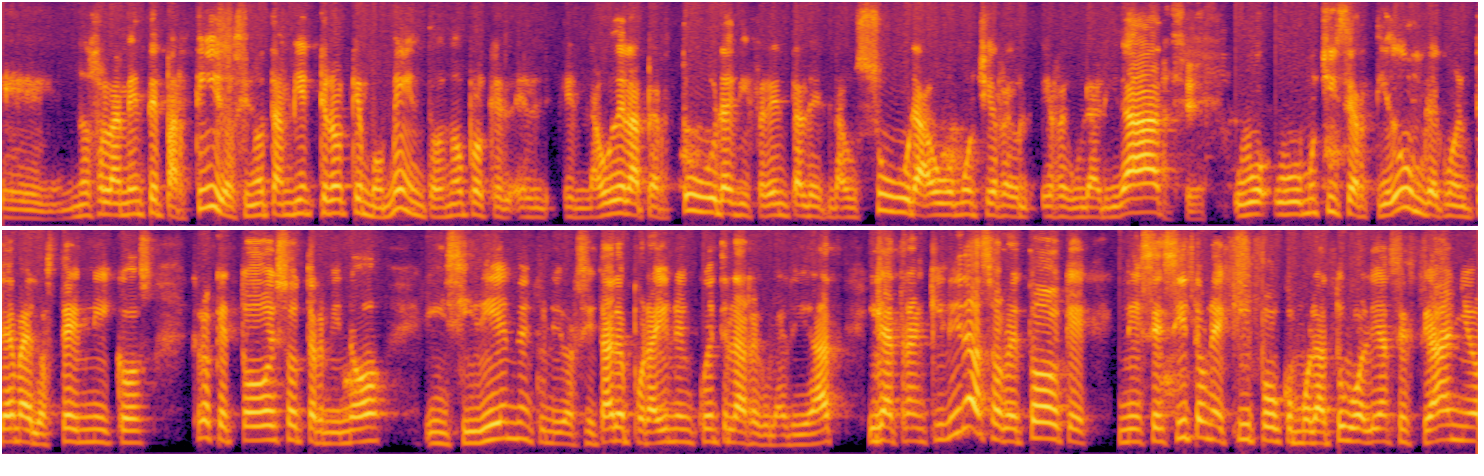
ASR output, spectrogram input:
eh, no solamente partidos, sino también creo que momentos, ¿no? Porque el, la U de la apertura es diferente al de clausura, hubo mucha irregularidad, hubo, hubo, mucha incertidumbre con el tema de los técnicos, Creo que todo eso terminó incidiendo en que Universitario por ahí no encuentre la regularidad y la tranquilidad, sobre todo que necesita un equipo como la tuvo Alianza este año,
